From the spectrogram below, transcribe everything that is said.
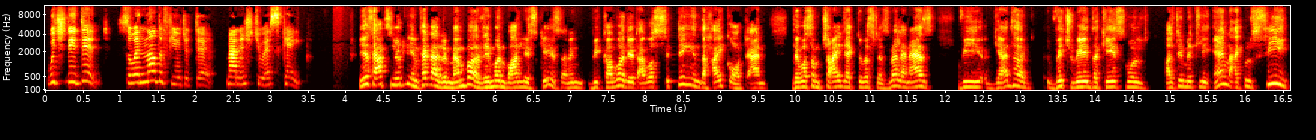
which they did. So another fugitive managed to escape. Yes, absolutely. In fact, I remember Raymond Varley's case. I mean, we covered it. I was sitting in the High Court and there were some child activists as well. And as we gathered which way the case would ultimately end, I could see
